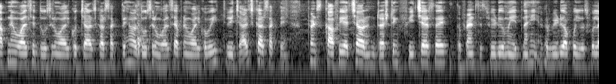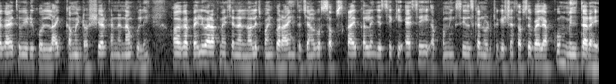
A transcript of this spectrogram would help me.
अपने मोबाइल से दूसरे मोबाइल को चार्ज कर सकते हैं और दूसरे मोबाइल से अपने मोबाइल को भी रिचार्ज कर सकते हैं। फ्रेंड्स, काफ़ी अच्छा और इंटरेस्टिंग फीचर्स है। तो फ्रेंड्स, इस वीडियो में इतना ही। अगर वीडियो आपको यूज़फुल लगा है तो वीडियो को लाइक कमेंट और शेयर करना ना भूलें। और अगर पहली बार आप मेरे चैनल नॉलेज पॉइंट पर आए हैं तो चैनल को सब्सक्राइब कर लें, जिससे कि ऐसे ही अपकमिंग सेल्स का नोटिफिकेशन सबसे पहले आपको मिलता रहे।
